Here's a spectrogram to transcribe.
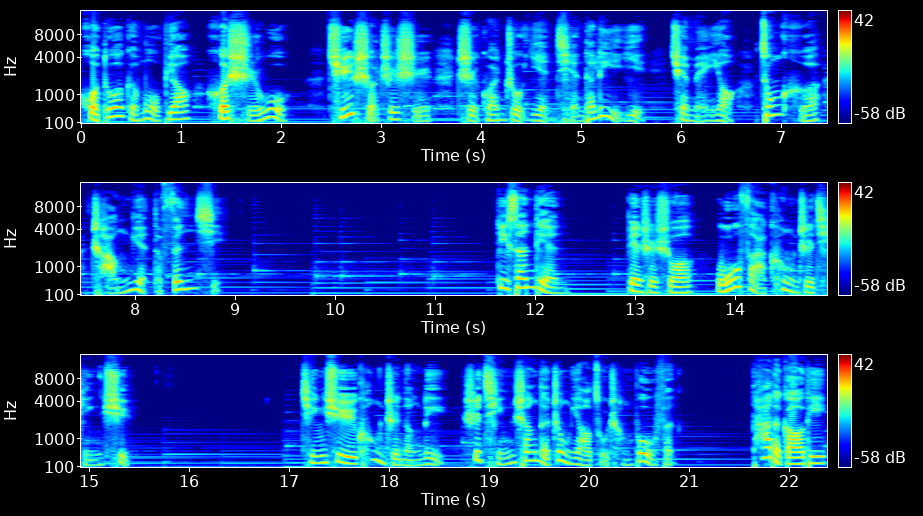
或多个目标和食物取舍之时，只关注眼前的利益，却没有综合长远的分析。第三点，便是说无法控制情绪。情绪控制能力是情商的重要组成部分，它的高低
